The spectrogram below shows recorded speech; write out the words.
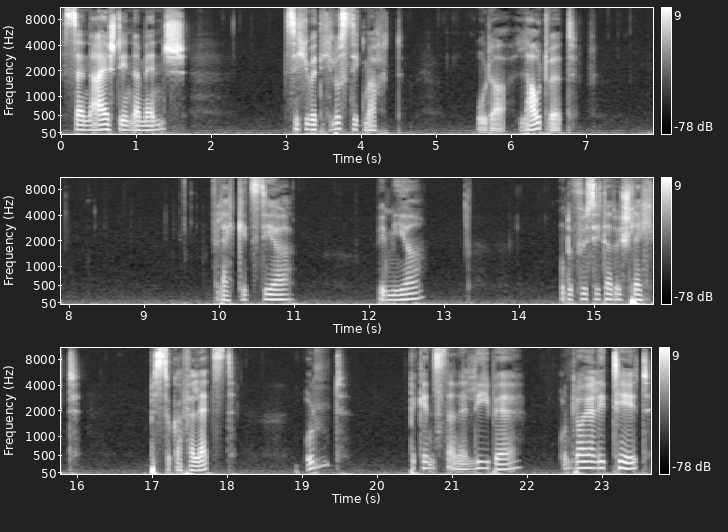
sehr nahestehender Mensch sich über dich lustig macht oder laut wird. Vielleicht geht's dir wie mir und du fühlst dich dadurch schlecht, bist sogar verletzt und beginnst an der Liebe und Loyalität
